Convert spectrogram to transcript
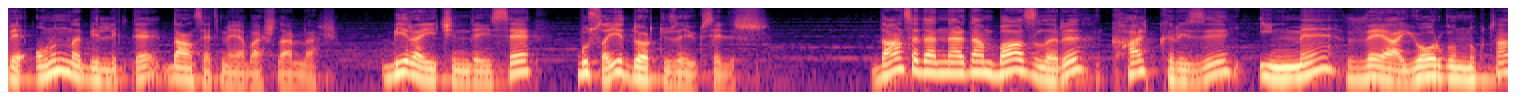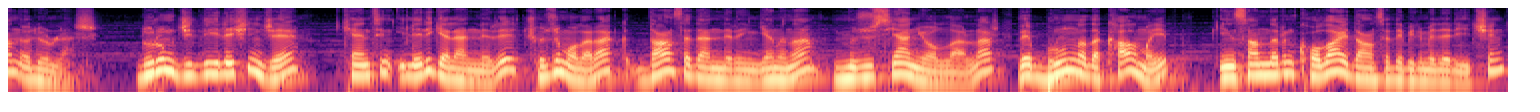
ve onunla birlikte dans etmeye başlarlar. Bir ay içinde ise bu sayı 400'e yükselir. Dans edenlerden bazıları kalp krizi, inme veya yorgunluktan ölürler. Durum ciddileşince kentin ileri gelenleri çözüm olarak dans edenlerin yanına müzisyen yollarlar ve bununla da kalmayıp insanların kolay dans edebilmeleri için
